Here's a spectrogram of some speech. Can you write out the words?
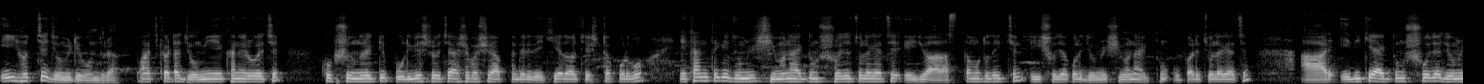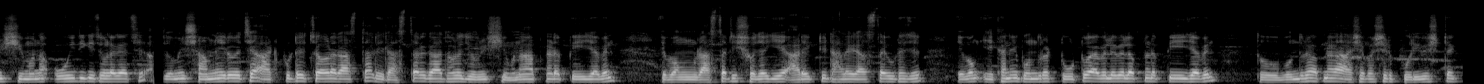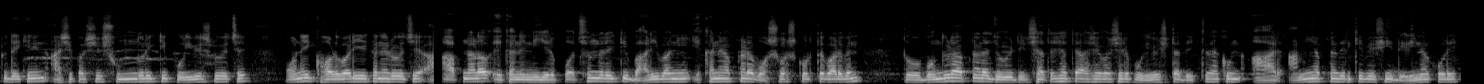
এই হচ্ছে জমিটি বন্ধুরা। পাঁচ কাটা জমি এখানে রয়েছে। খুব সুন্দর একটি পরিবেশ রয়েছে আশেপাশে। আপনাদের দেখিয়ে দেওয়ার চেষ্টা করব। এখান থেকে জমির সীমানা একদম সোজা চলে গেছে। এই যে রাস্তা মতো দেখছেন, এই সোজা করে জমির সীমানা একদম ওপারে চলে গেছে। আর এদিকে একদম সোজা জমির সীমানা ওই দিকে চলে গেছে। জমির সামনেই রয়েছে আট ফুটের চওড়া রাস্তা। এই রাস্তার গা ধরে জমির সীমানা আপনারা পেয়ে যাবেন। এবং রাস্তাটি সোজা গিয়ে আরেকটি ঢালাই রাস্তায় উঠেছে এবং এখানে বন্ধুরা টোটো অ্যাভেলেবেল আপনারা পেয়ে যাবেন। তো বন্ধুরা আপনারা আশেপাশের পরিবেশটা একটু দেখে নিন। আশেপাশে সুন্দর একটি পরিবেশ রয়েছে, অনেক ঘরবাড়ি এখানে রয়েছে। আপনারাও এখানে নিজের পছন্দের একটি বাড়ি বানিয়ে এখানে আপনারা বসবাস করতে পারবেন। তো বন্ধুরা আপনারা জমিটির সাথে সাথে আশেপাশের পরিবেশটা দেখতে থাকুন। আর আমি আপনাদেরকে বেশি দেরি না করে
